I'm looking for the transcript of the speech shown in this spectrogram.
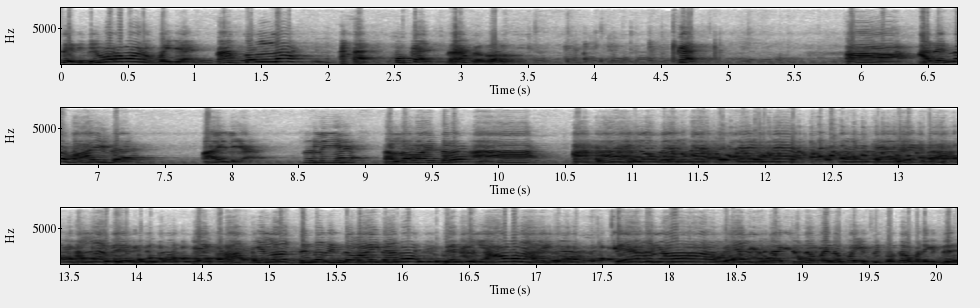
சரி விவரமான பையன். நான் சொல்ல. ஆ, அது என்ன வாயில? ஆயிலையா இல்லையே நல்ல வாய் தர. என் காசு எல்லாம் தின்னது இந்த வாய் தானே? சின்ன பையனை போய் இப்படி தொந்தரவு பண்ணிக்கிட்டு?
